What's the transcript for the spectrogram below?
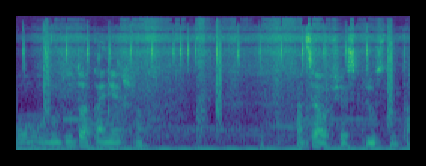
О, ну тут, конечно. А це вообще сплюснута.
